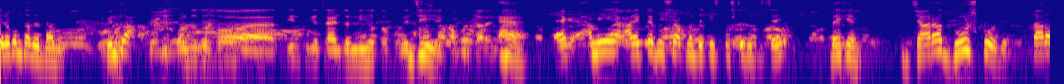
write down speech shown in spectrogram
এরকম তাদের দাবি। কিন্তু পর্যন্ত তো তিন থেকে চারজন নিহত হয়েছে খবর জানেন। হ্যাঁ আমি আরেকটা বিষয় আপনাদেরকে স্পষ্ট করতে চাই। দেখেন যারা দোষ করবে তারা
